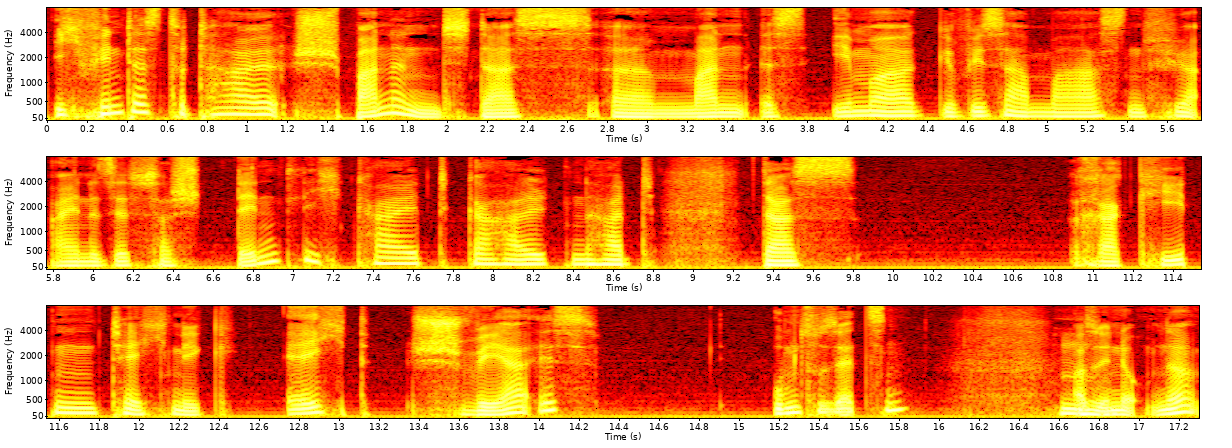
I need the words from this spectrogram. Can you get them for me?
Ich finde es total spannend, dass äh, man es immer gewissermaßen für eine Selbstverständlichkeit gehalten hat, dass Raketentechnik echt schwer ist umzusetzen. Also, in, ne,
